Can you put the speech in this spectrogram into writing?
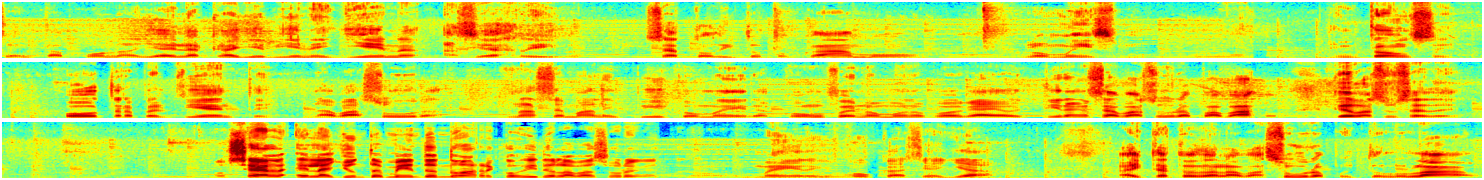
se entapona allá y la calle viene llena hacia arriba. O sea, todito tocamos lo mismo. Entonces, otra vertiente, la basura, una semana y pico, mira, con un fenómeno que tiran esa basura para abajo, ¿qué va a suceder? O sea, el ayuntamiento no ha recogido la basura en este... No, mira, enfoca hacia allá, ahí está toda la basura por todos lados.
